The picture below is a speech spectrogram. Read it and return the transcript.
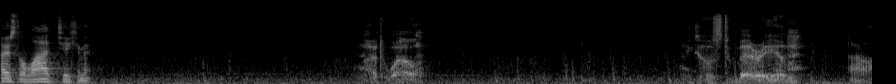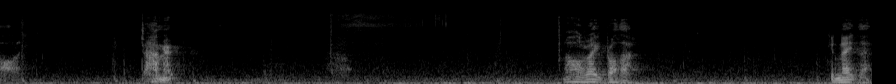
How's the lad taking it? Not well. He goes to bury him. Oh, damn it. All right, brother. Good night, then.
